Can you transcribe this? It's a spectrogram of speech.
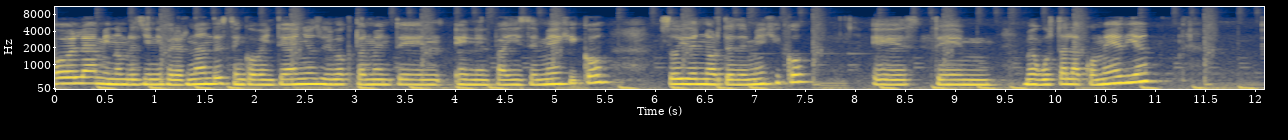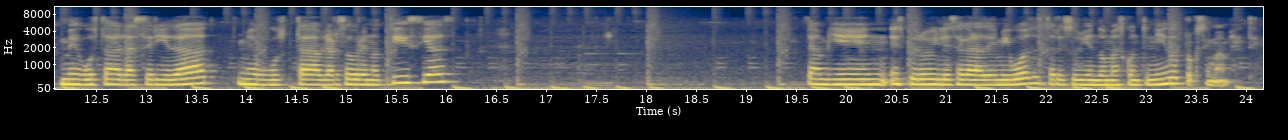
Hola, mi nombre es Jennifer Hernández, tengo 20 años, vivo actualmente en, el país de México, soy del norte de México. Este, me gusta la comedia, me gusta la seriedad, me gusta hablar sobre noticias. También espero y les agrade mi voz, estaré subiendo más contenido próximamente.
